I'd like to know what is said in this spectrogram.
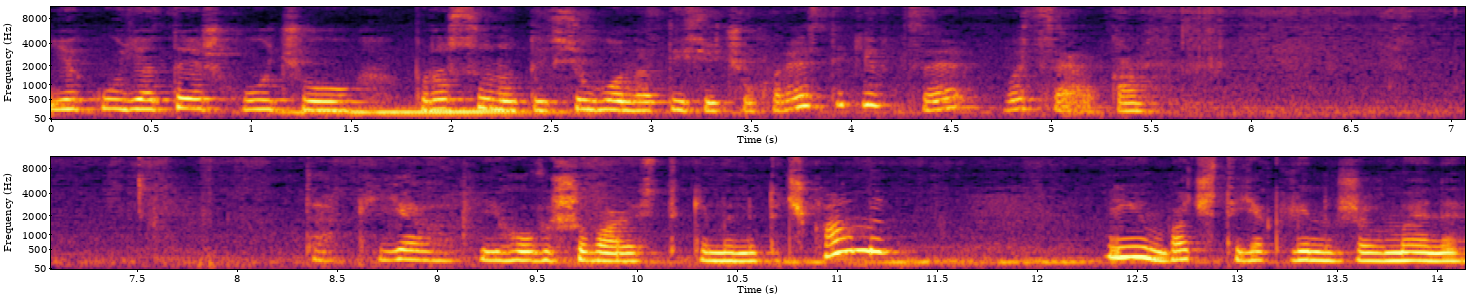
яку я теж хочу просунути всього на тисячу хрестиків, це веселка. Так, я його вишиваю з такими ниточками. І бачите, як він вже в мене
